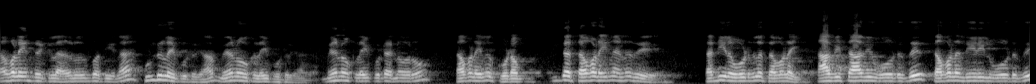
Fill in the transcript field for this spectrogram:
தவளைன்னு இருக்குல்ல அதில் வந்து பார்த்தீங்கன்னா குண்டுலை போட்டிருக்காங்க மேனோக்கிளை போட்டிருக்காங்க. மேனோக்கிளை போட்டால் என்ன வரும்? தவளைனா குடம். இந்த தவளைன்னா என்னது? தண்ணியில் ஓடுதுல தவளை. தாவி தாவி ஓடுது தவளை நீரில் ஓடுது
